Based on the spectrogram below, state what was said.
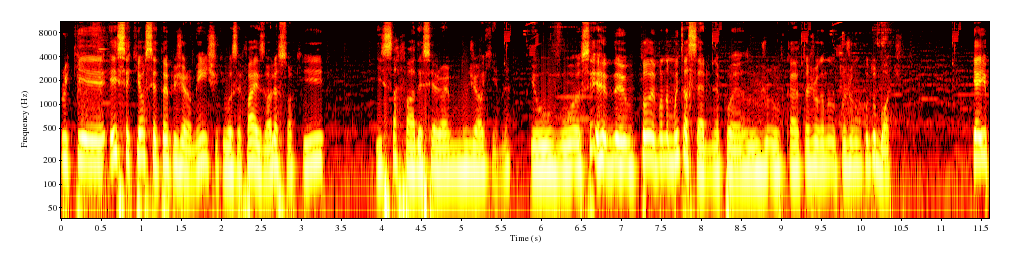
Porque esse aqui é o setup geralmente que você faz. Olha só que, que safado esse herói mundial aqui, né? Eu vou. Eu, sei, eu tô levando muito a sério, né? Pô, o, o cara tá jogando. Tô jogando contra o bot. E aí,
